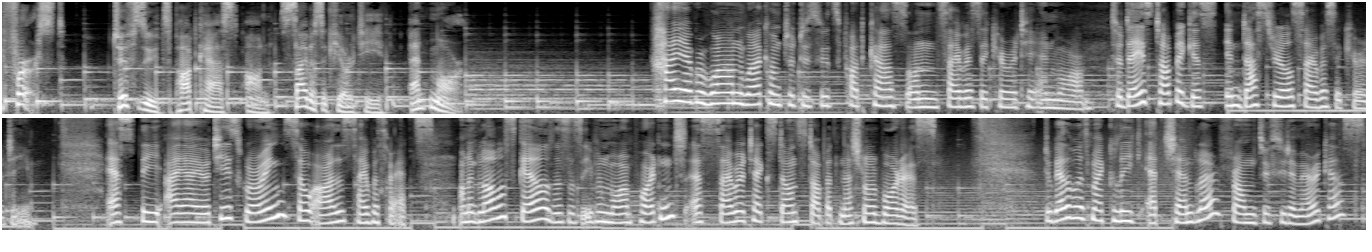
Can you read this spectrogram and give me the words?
First, TÜV Süd's podcast on cybersecurity and more. Hi, everyone. Welcome to TÜV Süd's podcast on cybersecurity and more. Today's topic is industrial cybersecurity. As the IIoT is growing, so are the cyber threats. On a global scale, this is even more important as cyber attacks don't stop at national borders. Together with my colleague Ed Chandler from TÜV Süd Americas,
